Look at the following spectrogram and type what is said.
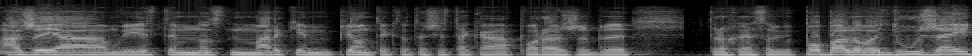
A że ja mówię, jestem nocnym markiem, piątek to też jest taka pora, żeby trochę sobie pobalować dłużej,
